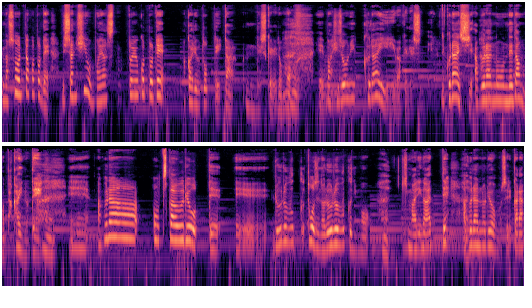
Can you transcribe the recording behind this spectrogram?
まあそういったことで、実際に火を燃やすということで、明かりを取っていたんですけれども、はいえーまあ非常に暗いわけです。で暗いし、油の値段も高いので、はい。えー油を使う量って、えールールブック、当時のルールブックにもはい。決まりがあって、油の量も、それから、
